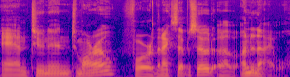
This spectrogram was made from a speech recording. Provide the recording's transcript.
and tune in tomorrow for the next episode of Undeniable.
